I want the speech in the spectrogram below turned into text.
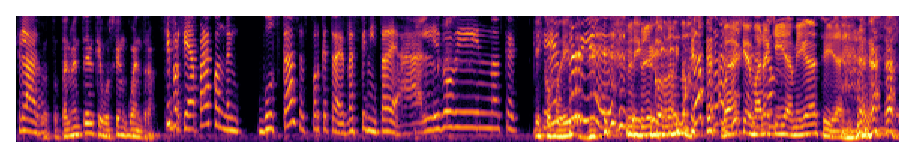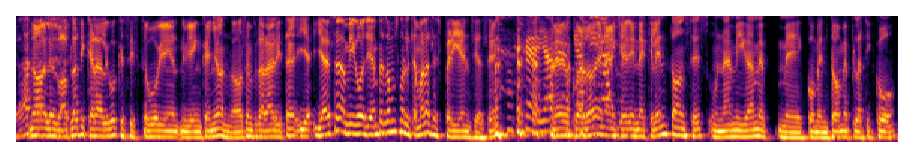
Claro. Totalmente el que busca encuentra. Sí, porque ya para cuando buscas es porque traes la espinita de algo vino que... ¿Qué te ríes? Me estoy acordando. Voy a quemar aquí, amigas. Y, no, les voy a platicar algo que sí estuvo bien, bien cañón. Vamos a empezar ahorita. Ya, ya ese, amigos, ya empezamos con el tema de las experiencias. ¿eh? Okay, ya me acuerdo en aquel, en aquel, entonces, una amiga me, me comentó, me platicó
